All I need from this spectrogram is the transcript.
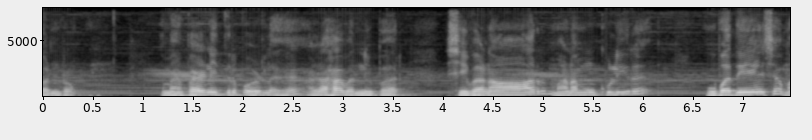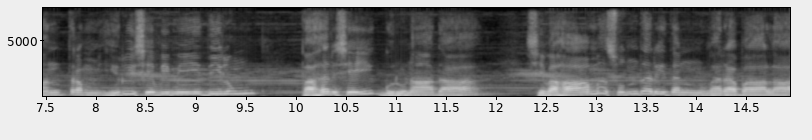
பண்ணுறோம் நம்ம பழனி திருப்புகழில் அழகாக வர்ணிப்பார் சிவனார் மனம் குளிர உபதேச மந்திரம் இரு செவி மீதிலும் பகர்ஷை குருநாதா சிவகாம சுந்தரிதன் வரபாலா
